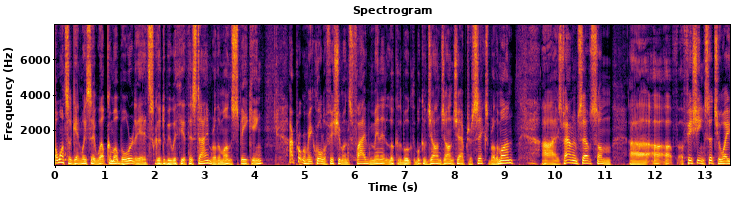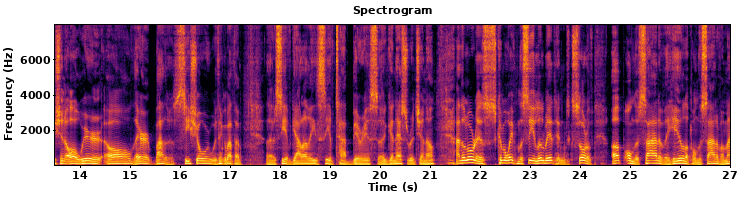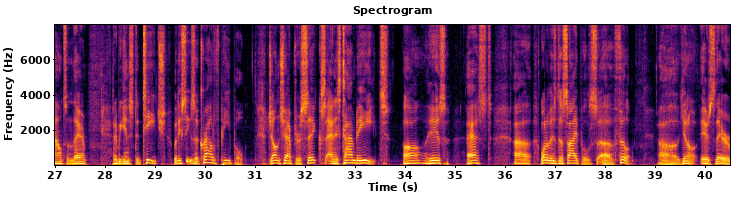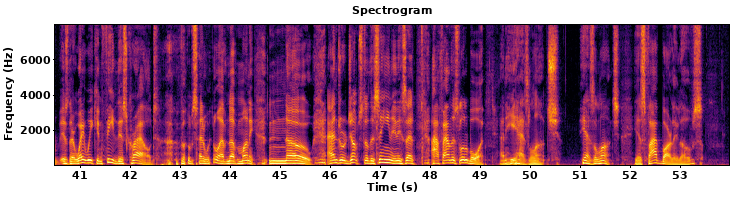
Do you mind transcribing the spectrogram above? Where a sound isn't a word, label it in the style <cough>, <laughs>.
Well, once again, we say welcome aboard. It's good to be with you at this time. Brother Munn speaking. Our program here called A Fisherman's Five Minute Look at the Book, the book of John, John chapter 6. Brother Munn uh, has found himself some uh, a, a, fishing situation. Oh, we're all there by the seashore. We think about the, Sea of Galilee, the Sea of Tiberias, uh, Gennesaret, you know. And the Lord has come away from the sea a little bit and sort of up on the side of a hill, up on the side of a mountain there and he begins to teach, but he sees a crowd of people. John chapter 6, and it's time to eat. Oh, he's asked uh, one of his disciples, uh, Philip, uh, you know, is there is there a way we can feed this crowd? <laughs> Philip said, we don't have enough money. No. Andrew jumps to the scene and he said, I found this little boy, and he has lunch. He has a lunch. He has five barley loaves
